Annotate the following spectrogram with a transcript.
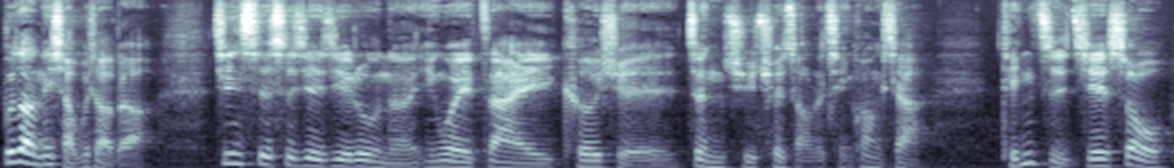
不知道你晓不晓得，金氏世界纪录呢？因为在科学证据确凿的情况下，停止接受。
